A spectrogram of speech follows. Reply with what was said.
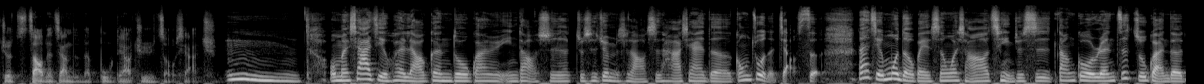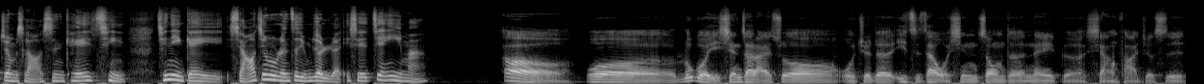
就照着这样子的步调继续走下去。嗯，我们下一集会聊更多关于引导师，就是 James 老师他现在的工作的角色。那节目的尾声，我想要请就是当过人资主管的 James 老师，你可以请，请你给想要进入人资领域的人一些建议吗？哦，我如果以现在来说，我觉得一直在我心中的那个想法就是，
